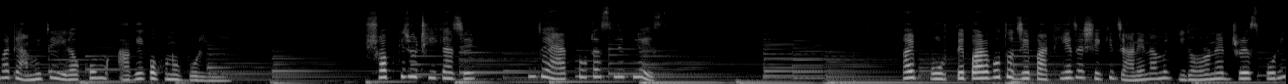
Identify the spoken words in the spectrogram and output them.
বাট আমি তো এরকম আগে কখনো পরিনি। সবকিছু ঠিক আছে, কিন্তু এতটা স্লিপলেস ভাই, পরতে পারব তো যে পাঠিয়েছে, সে কি জানে না আমি কি ধরনের ড্রেস পরি?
